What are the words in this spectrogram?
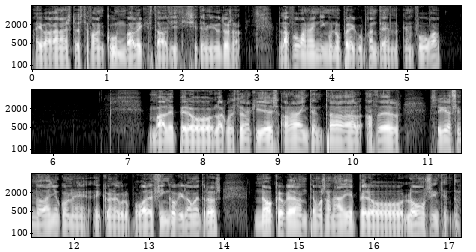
ahí va a ganar esto Stefan Kuhn, ¿vale? Que está a 17 minutos, la fuga no hay ninguno preocupante en, fuga, ¿vale? Pero la cuestión aquí es ahora intentar hacer, seguir haciendo daño con el, con el grupo, ¿vale? 5 kilómetros, no creo que adelantemos a nadie, pero lo vamos a intentar,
